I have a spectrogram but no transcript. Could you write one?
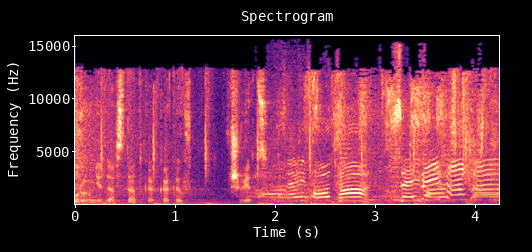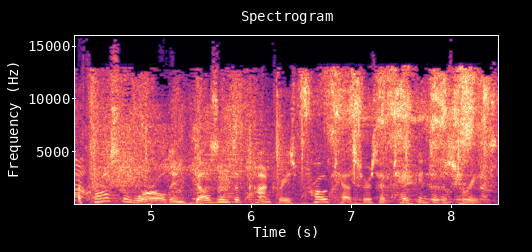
уровне достатка, как и в Across the world, in dozens of countries, protesters have taken to the streets.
